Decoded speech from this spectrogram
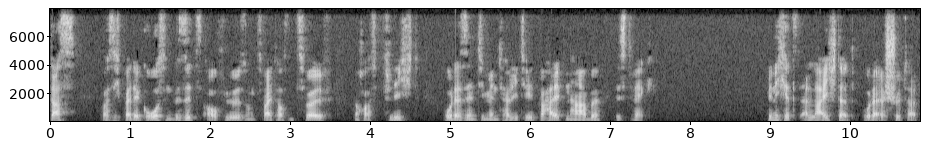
Das, was ich bei der großen Besitzauflösung 2012 noch aus Pflicht oder Sentimentalität behalten habe, ist weg. Bin ich jetzt erleichtert oder erschüttert?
